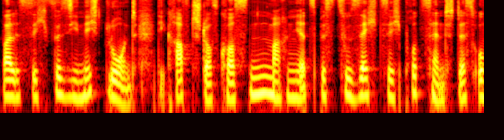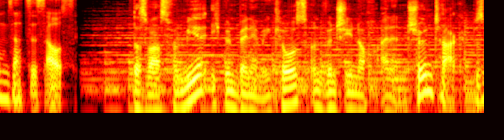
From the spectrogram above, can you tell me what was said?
weil es sich für sie nicht lohnt. Die Kraftstoffkosten machen jetzt bis zu 60 Prozent des Umsatzes aus. Das war's von mir. Ich bin Benjamin Kloß und wünsche Ihnen noch einen schönen Tag. Bis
